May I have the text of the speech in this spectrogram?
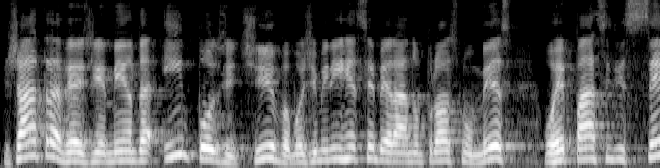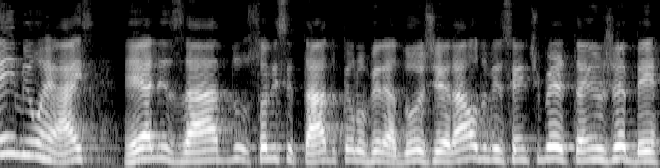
Já através de emenda impositiva, Mojimirim receberá no próximo mês o repasse de 100 mil reais realizado, solicitado pelo vereador Geraldo Vicente Bertanho, GB.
